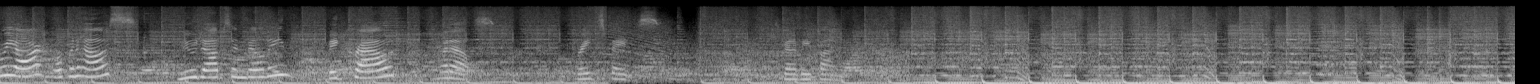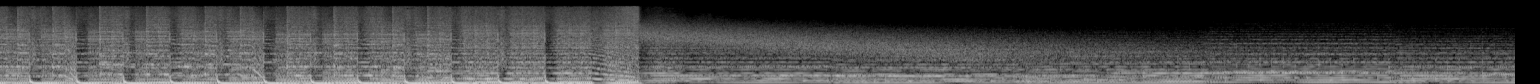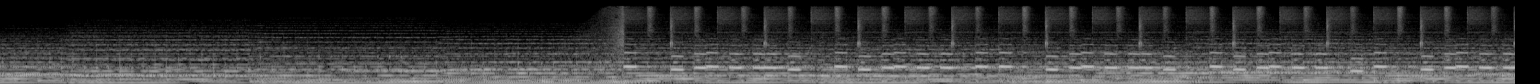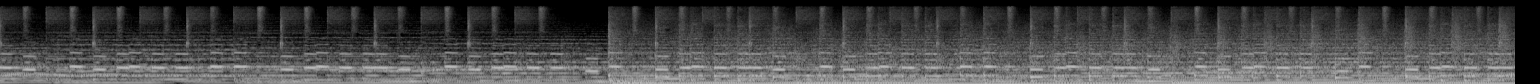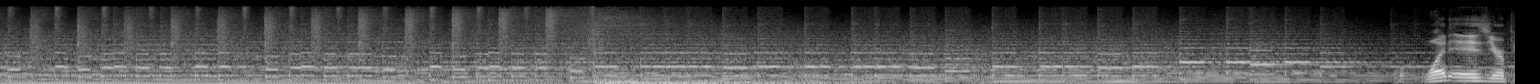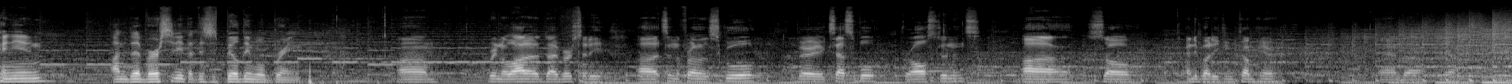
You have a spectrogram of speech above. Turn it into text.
Here we are, open house, new Dobson building, big crowd. What else? Great space. It's going to be fun. What is your opinion on the diversity that this building will bring? Um, bring a lot of diversity. Uh, it's in the front of the school, very accessible for all students. Uh, so anybody can come here, and uh, yeah.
